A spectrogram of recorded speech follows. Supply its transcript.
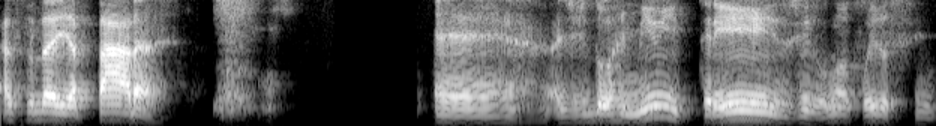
Essa daí é Tara. Coisa assim.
